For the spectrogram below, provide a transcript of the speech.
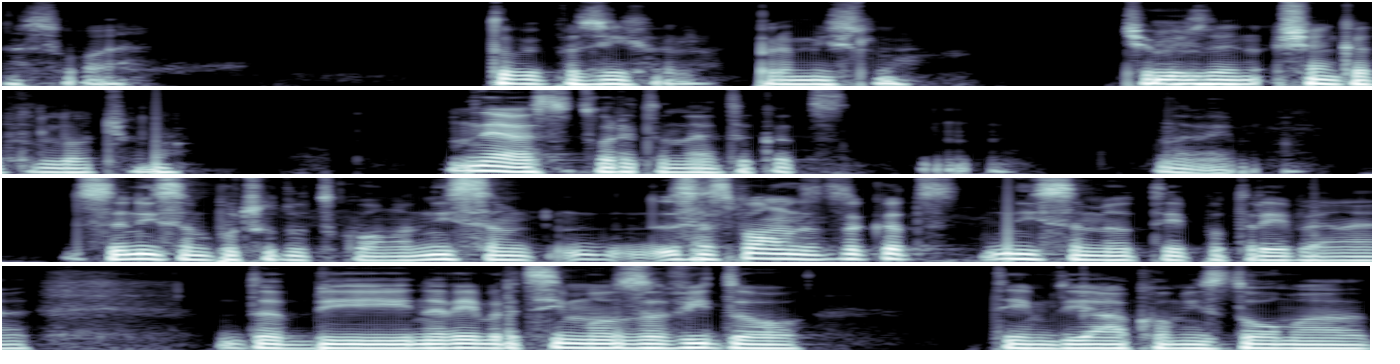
na svoje. To bi pa zihar premislil, če bi mm. zdaj še enkrat odločil. No? Ne, jaz otvorite ne, takrat. Ne vem. no. Se nisem počutil tako. No. Nisem, se spomnim, da takrat nisem imel te potrebe, ne, da bi, ne vem, recimo zavidel tem dijakom iz doma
